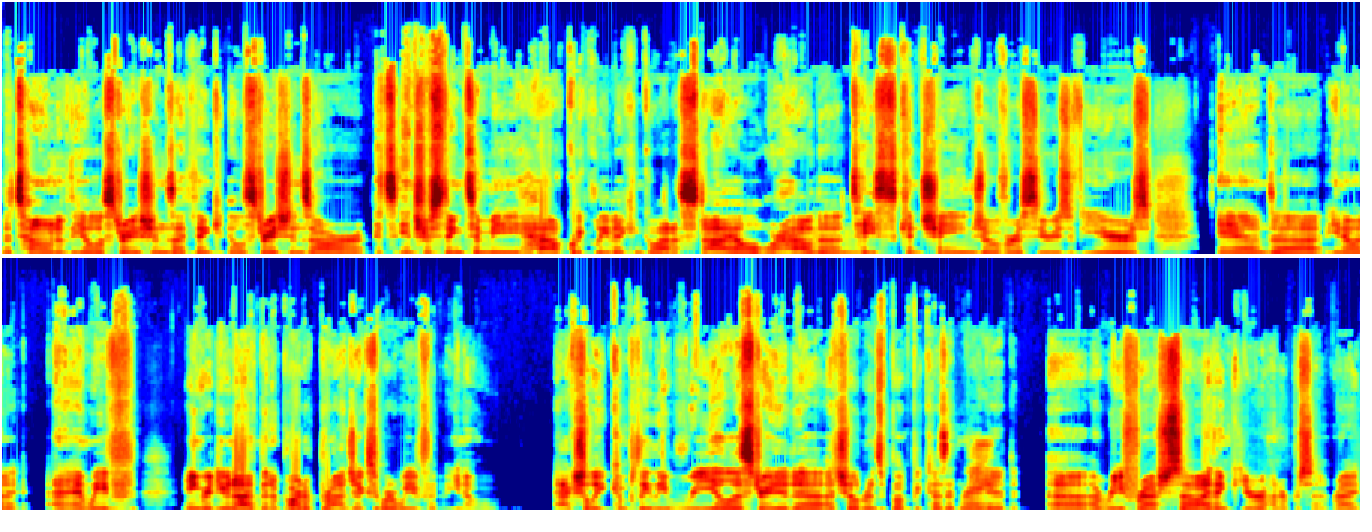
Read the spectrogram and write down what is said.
the tone of the illustrations. I think illustrations are, it's interesting to me how quickly they can go out of style or how mm-hmm. the tastes can change over a series of years and uh, you know, and and we've Ingrid, you and I have been a part of projects where we've you know actually completely re-illustrated a, a children's book because it right. needed uh, a refresh. So I think you're 100% right.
